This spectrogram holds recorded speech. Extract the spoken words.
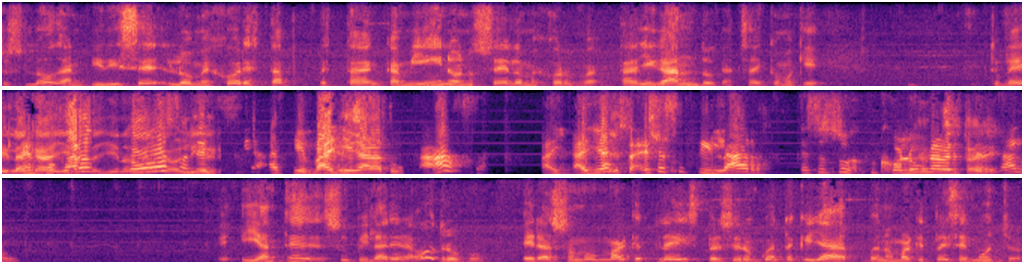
eslogan su, y dice lo mejor está, está en camino, no sé, lo mejor está llegando, ¿cachai? Como que tú me la calle está lleno de Mercado Libre. A que va a llegar a tu casa. Ahí, está, ese es su pilar, esa es su columna vertebral. Y antes su pilar era otro, po. era somos un marketplace, pero se dieron cuenta que ya, bueno, marketplace hay mucho.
